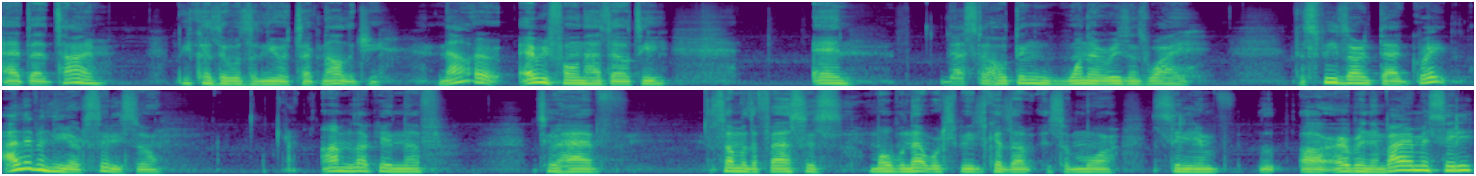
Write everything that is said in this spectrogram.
at that time because it was a newer technology. Now every phone has LTE, and that's the whole thing. One of the reasons why the speeds aren't that great. I live in New York City, so I'm lucky enough to have some of the fastest mobile network speeds because it's a more city uh, urban environment city,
